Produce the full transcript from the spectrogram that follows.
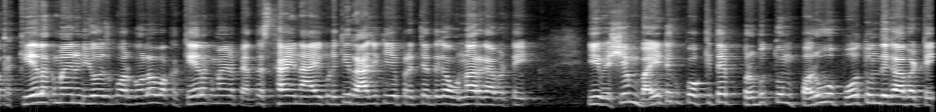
ఒక కీలకమైన నియోజకవర్గంలో ఒక కీలకమైన పెద్ద స్థాయి నాయకుడికి రాజకీయ ప్రత్యర్థిగా ఉన్నారు కాబట్టి ఈ విషయం బయటకు పొక్కితే ప్రభుత్వం పరువు పోతుంది కాబట్టి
